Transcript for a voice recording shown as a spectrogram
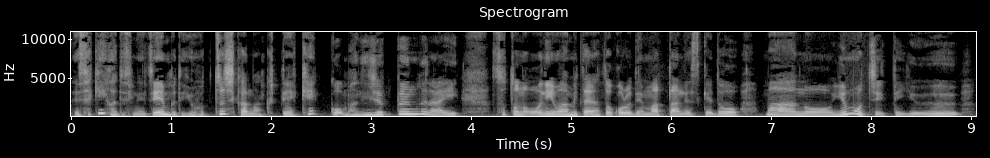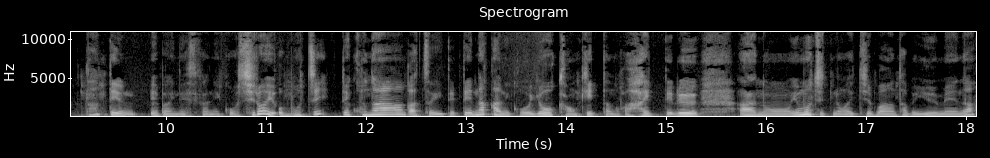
で席がですね、全部で4つしかなくて、結構、まあ、20分ぐらい、外のお庭みたいなところで待ったんですけど、まあ、あの、湯餅っていう、なんて言えばいいんですかねこう白いお餅で粉がついてて中にこう羊羹を切ったのが入ってるあの湯餅っていうのが一番多分有名な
